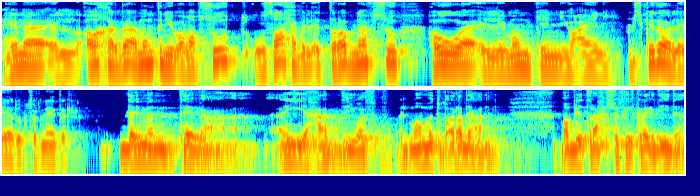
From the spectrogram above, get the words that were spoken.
هنا الآخر بقى ممكن يبقى مبسوط وصاحب الاضطراب نفسه هو اللي ممكن يعاني. مش كده ولا إيه يا دكتور نادر؟ دايما تابع أي حد يوافقه. المهم تبقى راضي عني. ما بيطرحش فكرة جديدة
